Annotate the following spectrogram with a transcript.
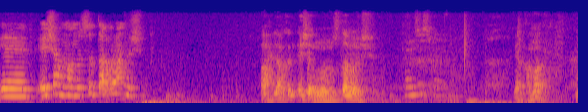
e, eş anlamlısı davranış. Ahlakın eş anlamlısı davranış. Bence hiç. Yani ama bu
